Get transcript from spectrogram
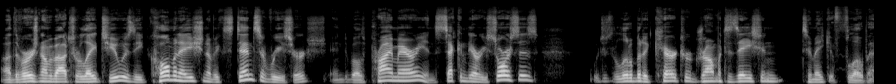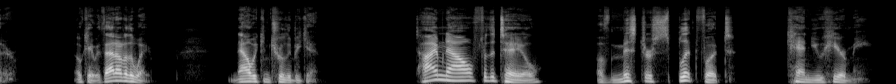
Uh, the version I'm about to relate to you is the culmination of extensive research into both primary and secondary sources, which is a little bit of character dramatization to make it flow better. Okay, with that out of the way, now we can truly begin. Time now for the tale of Mr. Splitfoot. Can you hear me?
